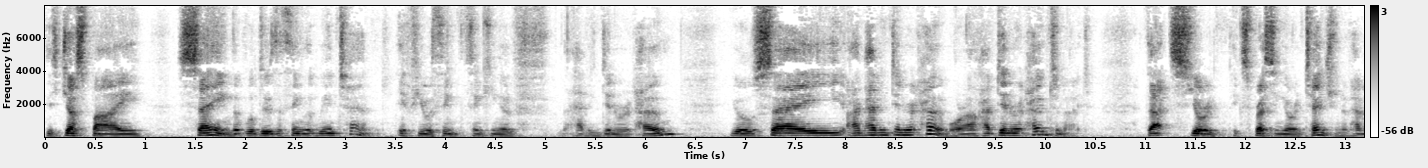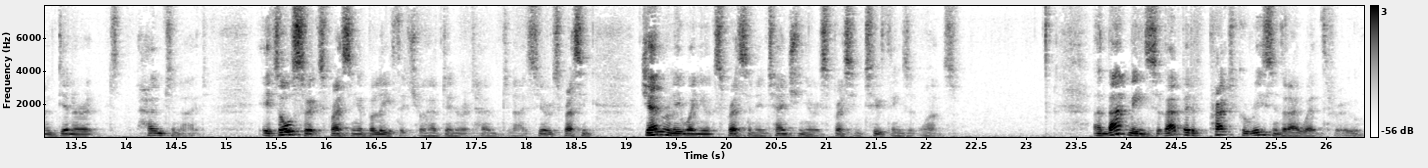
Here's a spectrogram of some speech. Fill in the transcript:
is just by saying that we'll do the thing that we intend. If you were think, thinking of having dinner at home, you'll say, I'm having dinner at home, or I'll have dinner at home tonight. That's your expressing your intention of having dinner at home tonight. It's also expressing a belief that you'll have dinner at home tonight. So you're expressing, generally, when you express an intention, you're expressing two things at once. And that means that that bit of practical reasoning that I went through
